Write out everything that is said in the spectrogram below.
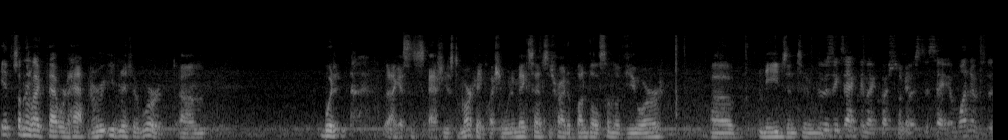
if something like that were to happen, or even if it were, um, would it, I guess it's actually just a marketing question, would it make sense to try to bundle some of your uh, needs into? It was exactly my question Okay. was to say, and one of the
